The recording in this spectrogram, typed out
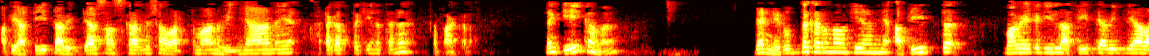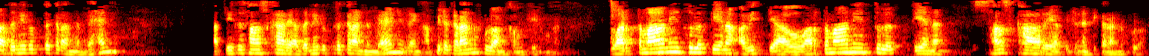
අපි අතීත අවිද්‍යා සංස්කාර නිසා වර්තමාන විඥාණය හටගත්ත කියන තැන කතා කළා. දැන් ඒකම දැන් නිරුද්ධ කරනවා කියන්නේ අතීත භවයට ගිහිල්ලා අතීත අවිද්‍යාව අද නිරුද්ධ කරන්න බෑනේ. අතීත සංස්කාරය අද නිරුද්ධ කරන්න බෑනේ. දැන් අපිට කරන්න පුළුවන්කම තියෙනවා. වර්තමානයේ තුල තියෙන අවිද්‍යාව වර්තමානයේ තුල තියෙන සංස්කාරය අපිට නැති කරන්න පුළුවන්.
